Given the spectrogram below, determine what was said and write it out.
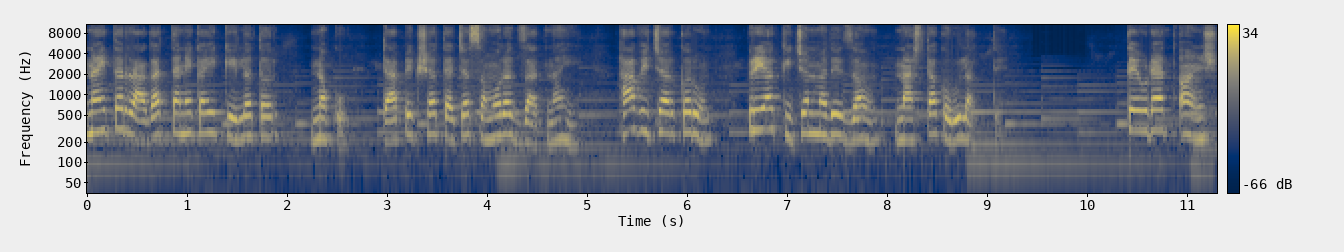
नाहीतर रागात त्याने काही केलं तर? नको त्यापेक्षा त्याच्या समोरच जात नाही. हा विचार करून प्रिया किचनमध्ये जाऊन नाश्ता करू लागते. तेवढ्यात अंश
